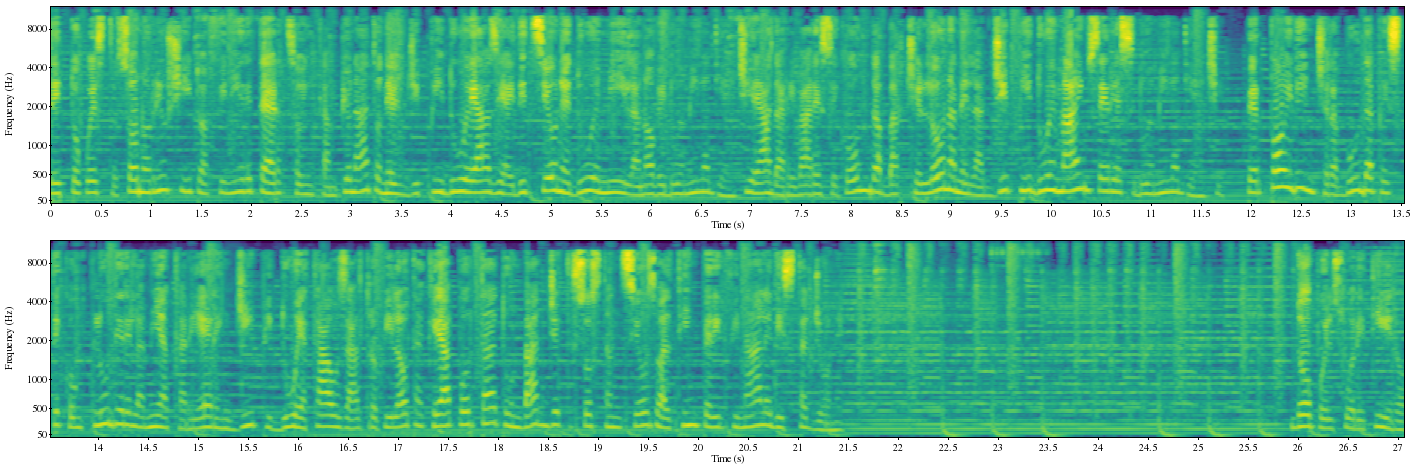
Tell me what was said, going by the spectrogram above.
Detto questo sono riuscito a finire terzo in campionato nel GP2 Asia edizione 2009-2010 e ad arrivare secondo a Barcellona nella GP2 Main Series 2010, per poi vincere a Budapest e concludere la mia carriera in GP2 a causa altro pilota che ha portato un budget sostanzioso al team per il finale di stagione. Dopo il suo ritiro,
